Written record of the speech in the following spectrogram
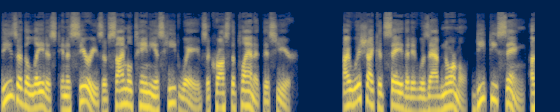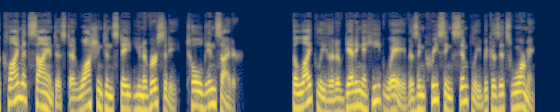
These are the latest in a series of simultaneous heat waves across the planet this year. I wish I could say that it was abnormal, Deepti Singh, a climate scientist at Washington State University, told Insider. The likelihood of getting a heat wave is increasing simply because it's warming.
